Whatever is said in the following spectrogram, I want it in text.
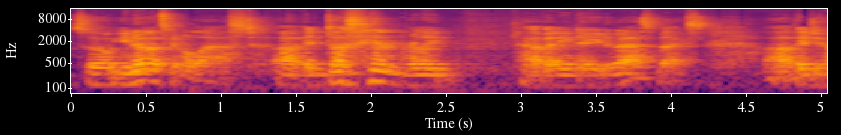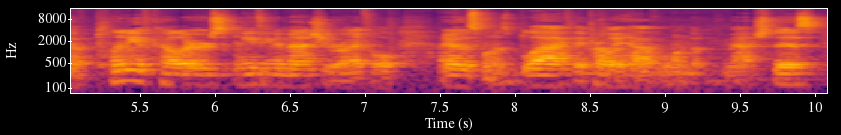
So you know it's going to last. Uh, it doesn't really have any negative aspects. Uh, they do have plenty of colors, anything to match your rifle. I know this one is black, they probably have one to match this.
